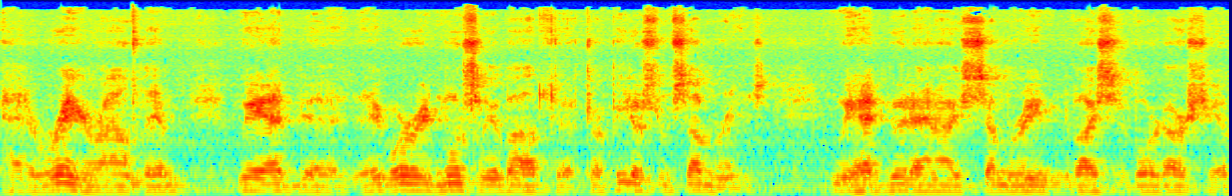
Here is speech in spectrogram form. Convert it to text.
had a ring around them. We had uh, they worried mostly about uh, torpedoes from submarines. We had good anti-submarine devices aboard our ship.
